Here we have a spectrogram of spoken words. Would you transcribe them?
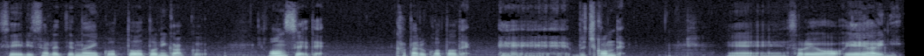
整理されてないことをとにかく音声で語ることで、えー、ぶち込んで、えー、それを AI に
